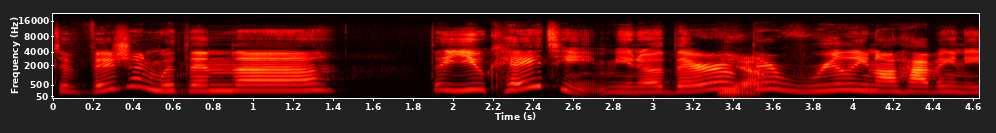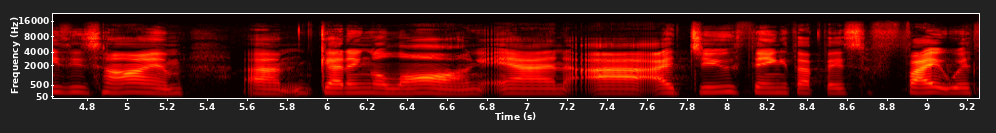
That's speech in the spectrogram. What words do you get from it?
division within the the UK team. You know, they're Yeah. they're really not having an easy time um, getting along. And uh, I do think that this fight with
